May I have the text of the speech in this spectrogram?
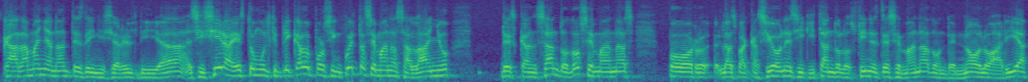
cada mañana antes de iniciar el día, si hiciera esto multiplicado por 50 semanas al año, descansando dos semanas por las vacaciones y quitando los fines de semana donde no lo haría,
